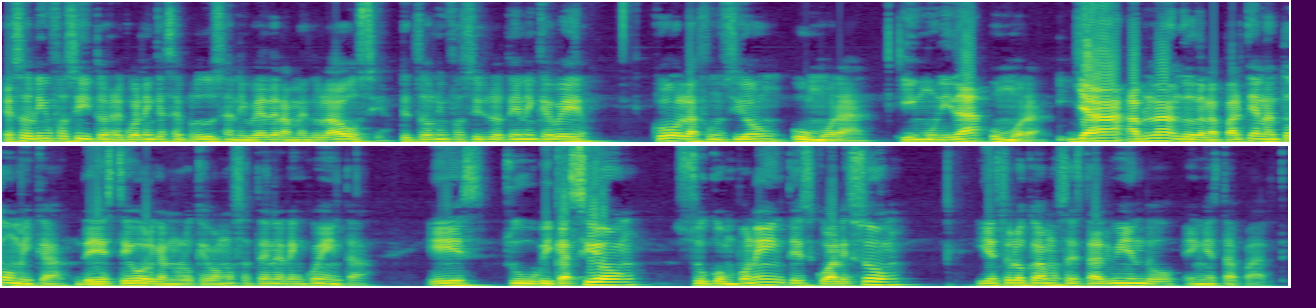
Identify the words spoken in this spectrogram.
Esos linfocitos recuerden que se producen a nivel de la médula ósea. Estos linfocitos tienen que ver con la función humoral, inmunidad humoral. Ya hablando de la parte anatómica de este órgano, lo que vamos a tener en cuenta es su ubicación, sus componentes, cuáles son, y esto es lo que vamos a estar viendo en esta parte.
